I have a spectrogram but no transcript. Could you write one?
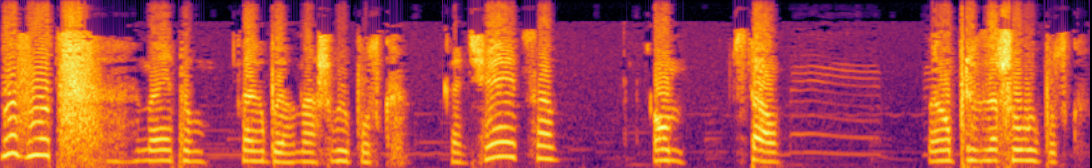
Ну вот, на этом как бы наш выпуск кончается. Он стал, он произошел выпуск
